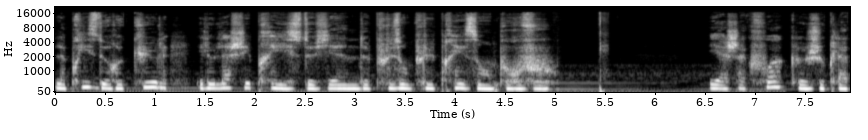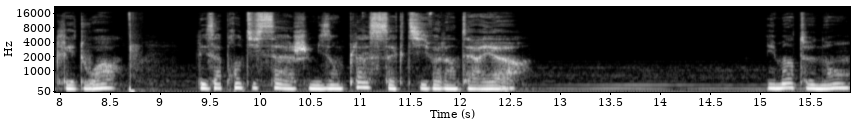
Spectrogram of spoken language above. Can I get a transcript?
la prise de recul et le lâcher-prise deviennent de plus en plus présents pour vous. Et à chaque fois que je claque les doigts, les apprentissages mis en place s'activent à l'intérieur. Et maintenant,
